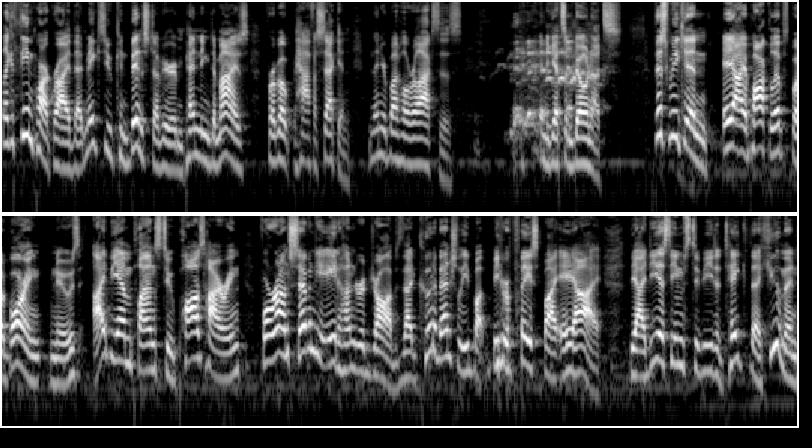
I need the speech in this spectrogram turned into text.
Like a theme park ride that makes you convinced of your impending demise for about half a second, and then your butthole relaxes. and you get some donuts. This week in AI apocalypse but boring news, IBM plans to pause hiring for around 7,800 jobs that could eventually be replaced by AI. The idea seems to be to take the human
